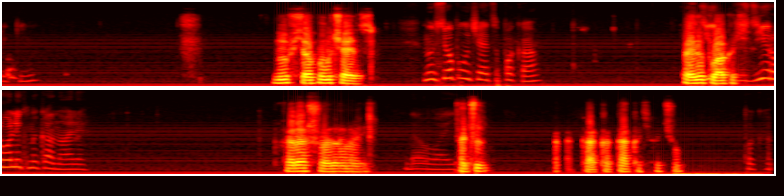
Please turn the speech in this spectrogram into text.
Прикинь. Ну, все получается. Ну все, получается, пока. Пойду Жди- плакать. Жди ролик на канале. Хорошо, давай. Давай, Хочу... Как, как, какать хочу. пока.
